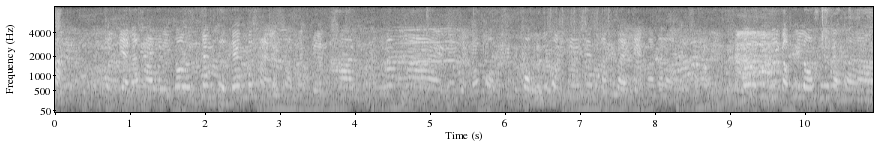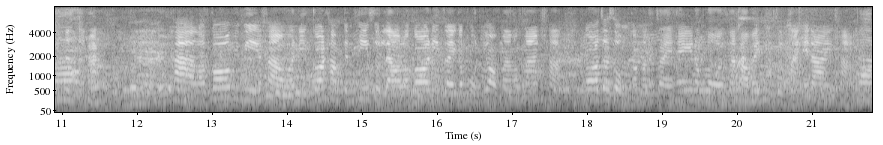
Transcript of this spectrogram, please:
ค่ะ ส่วนเกียรตินะคะวันนี้ก็ยังตื่นเต้นไม่หายเลยค่ะมันเกินคาด ทำเต็มที่สุดแล้ว แล้วก็ดีใจกับผลที่ออกมามาก ๆ ค่ะ ก็จะส่งกำลังใจให้น้องโรสนะคะ ไปถึงจุดหมายให้ได้ค่ะได้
